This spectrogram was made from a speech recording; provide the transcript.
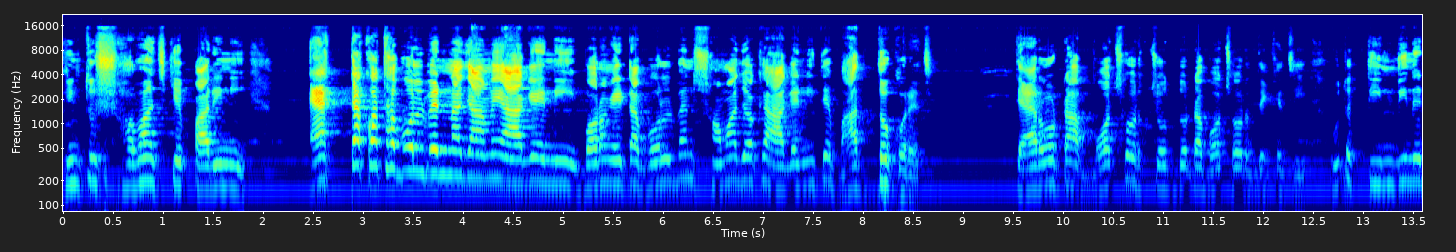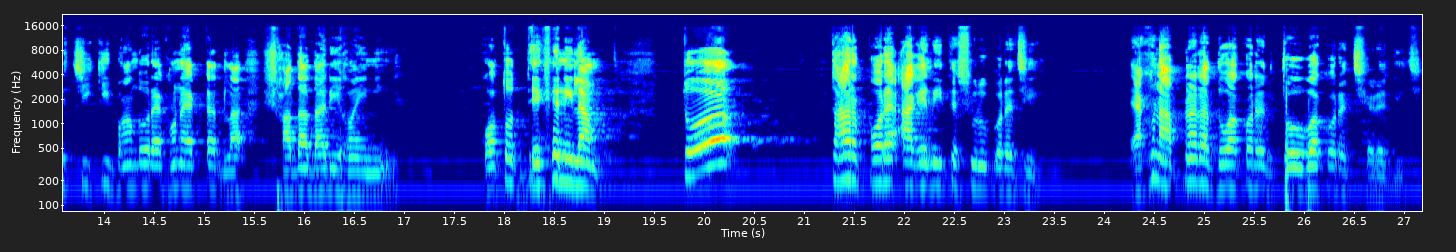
কিন্তু সমাজকে পারিনি। একটা কথা বলবেন না যে আমি আগে নিই বরং এটা বলবেন সমাজ ওকে আগে নিতে বাধ্য করেছে। তেরোটা বছর, চোদ্দটা বছর দেখেছি, ও তো তিন দিনের চিকি বাঁদর, এখনও একটা সাদা দাড়ি হয়নি। কত দেখে নিলাম। তো তারপরে আগে নিতে শুরু করেছি। এখন আপনারা দোয়া করেন তৌবা করে ছেড়ে দিচ্ছি।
